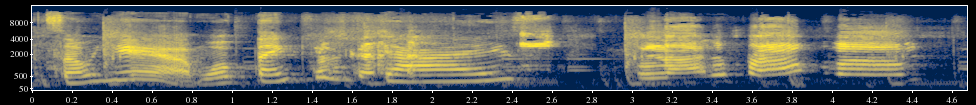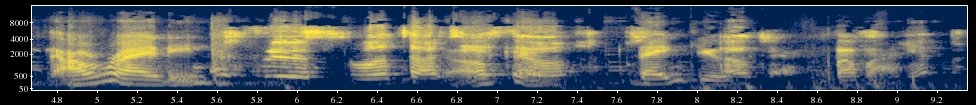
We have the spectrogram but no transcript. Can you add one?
so yeah well thank you Okay. guys Not a problem. all righty We'll talk to you Okay. soon. thank you Okay. bye-bye Yep.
